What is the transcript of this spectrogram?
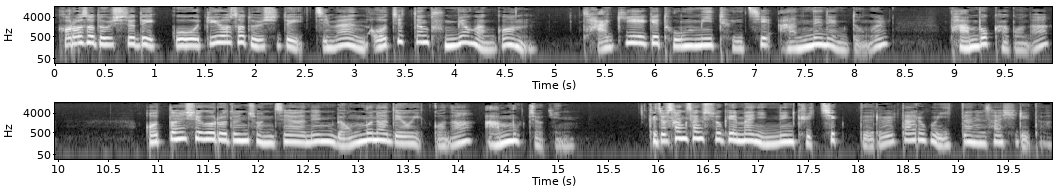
걸어서 돌 수도 있고 뛰어서 돌 수도 있지만 어쨌든 분명한 건 자기에게 도움이 되지 않는 행동을 반복하거나 어떤 식으로든 존재하는 명문화되어 있거나 암묵적인 그저 상상 속에만 있는 규칙들을 따르고 있다는 사실이다.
